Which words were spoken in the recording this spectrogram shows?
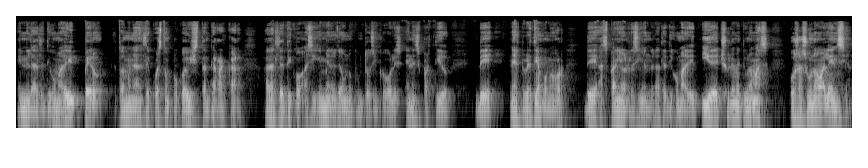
en el Atlético Madrid, pero de todas maneras le cuesta un poco de visitante arrancar al Atlético, así que menos de 1.5 goles en ese partido de, en el primer tiempo, mejor, de Español recibiendo el Atlético Madrid. Y de hecho le mete una más. Osasuna Valencia,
